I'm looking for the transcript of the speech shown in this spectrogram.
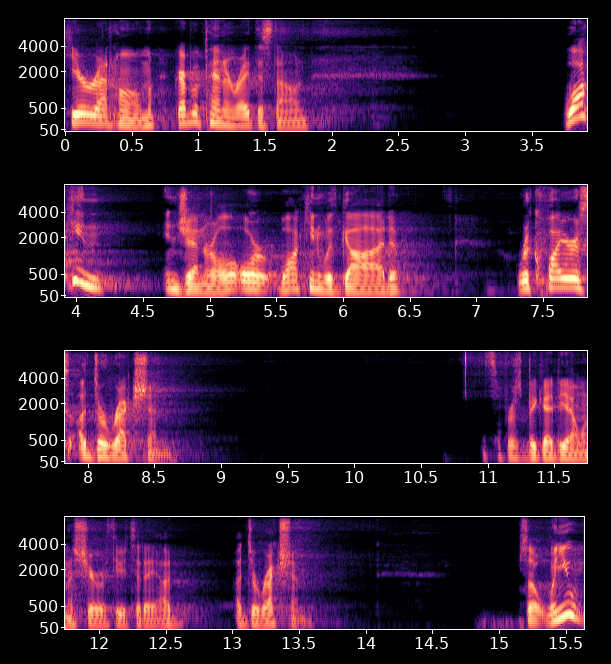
here or at home, grab a pen and write this down. Walking in general, or walking with God, requires a direction. That's the first big idea I want to share with you today a, a direction. So, when you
